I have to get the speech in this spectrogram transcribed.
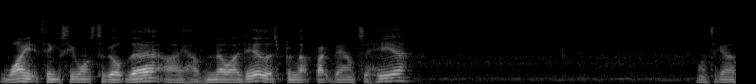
Why it thinks he wants to go up there, I have no idea. Let's bring that back down to here. Once again,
